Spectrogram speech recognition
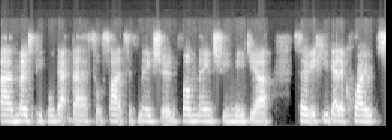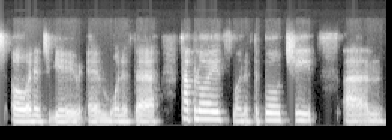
Uh, most people get their sort of science information from mainstream media. So if you get a quote or an interview in one of the tabloids, one of the broadsheets, um,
